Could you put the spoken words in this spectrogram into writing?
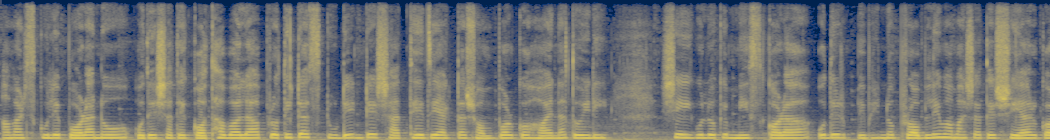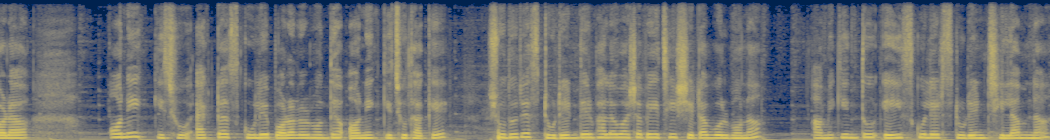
আমার স্কুলে পড়ানো, ওদের সাথে কথা বলা, প্রতিটা স্টুডেন্টের সাথে যে একটা সম্পর্ক হয় না তৈরি, সেইগুলোকে মিস করা, ওদের বিভিন্ন প্রবলেম আমার সাথে শেয়ার করা অনেক কিছু। একটা স্কুলে পড়ানোর মধ্যে অনেক কিছু থাকে। শুধু যে স্টুডেন্টদের ভালোবাসা পেয়েছি সেটা বলব না। আমি কিন্তু এই স্কুলের স্টুডেন্ট ছিলাম না।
